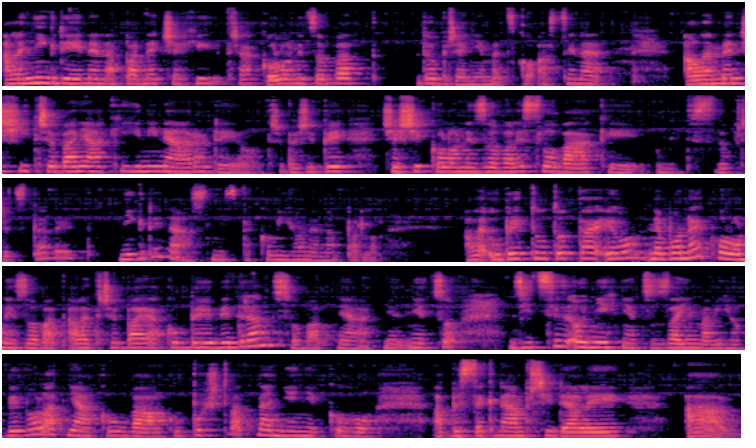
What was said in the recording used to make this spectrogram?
ale nikdy nenapadne Čechy třeba kolonizovat dobře, Německo asi ne, ale menší třeba nějaký jiný národy. Jo. Třeba, že by Češi kolonizovali Slováky. Umíte si to představit? Nikdy nás nic takového nenapadlo. Ale u Britů to tak, jo, nebo nekolonizovat, ale třeba jakoby vydrancovat nějak, ně, něco, vzít si od nich něco zajímavého, vyvolat nějakou válku, poštvat na ně někoho, aby se k nám přidali a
